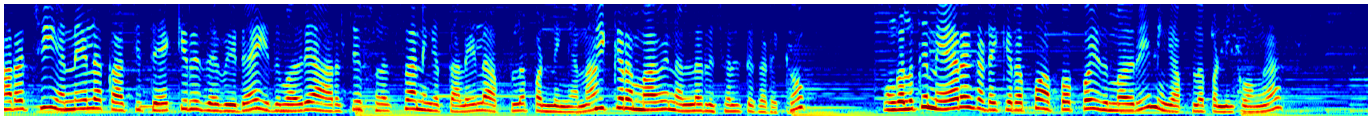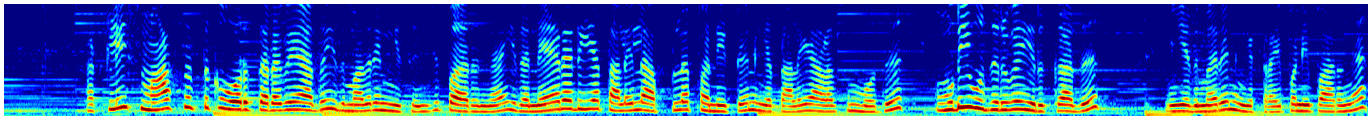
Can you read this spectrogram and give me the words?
அரைச்சி எண்ணெயில் காய்ச்சி தேய்க்கிறதை விட இது மாதிரி அரைச்சி ஃப்ரெஷ்ஷாக நீங்கள் தலையில் அப்ளை பண்ணிங்கன்னா சீக்கிரமாகவே நல்ல ரிசல்ட் கிடைக்கும். உங்களுக்கு நேரம் கிடைக்கிறப்போ அப்பப்போ இது மாதிரி நீங்கள் அப்ளை பண்ணிக்கோங்க. அட்லீஸ்ட் மாதத்துக்கு ஒரு தடவையாவது இது மாதிரி நீங்கள் செஞ்சு பாருங்கள் இதை நேரடியாக தலையில் அப்ளை பண்ணிவிட்டு நீங்கள் தலையை அலசும் போது முடி உதிர்வே இருக்காது. நீங்கள் இது மாதிரி நீங்கள் ட்ரை பண்ணி பாருங்கள்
